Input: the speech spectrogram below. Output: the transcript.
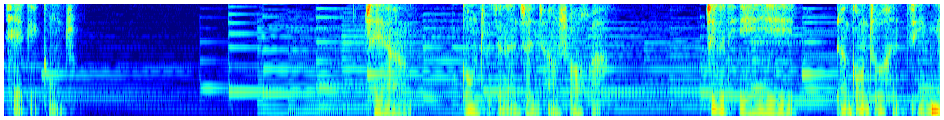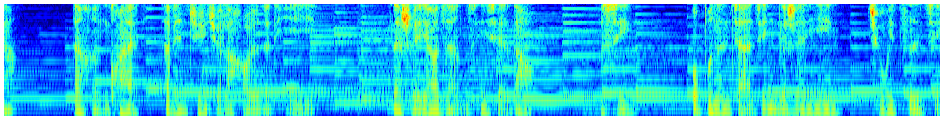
借给公主，这样公主就能正常说话。”这个提议让公主很惊讶，但很快他便拒绝了好友的提议，在水妖掌心写道：“不行，我不能假借你的声音。”去为自己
